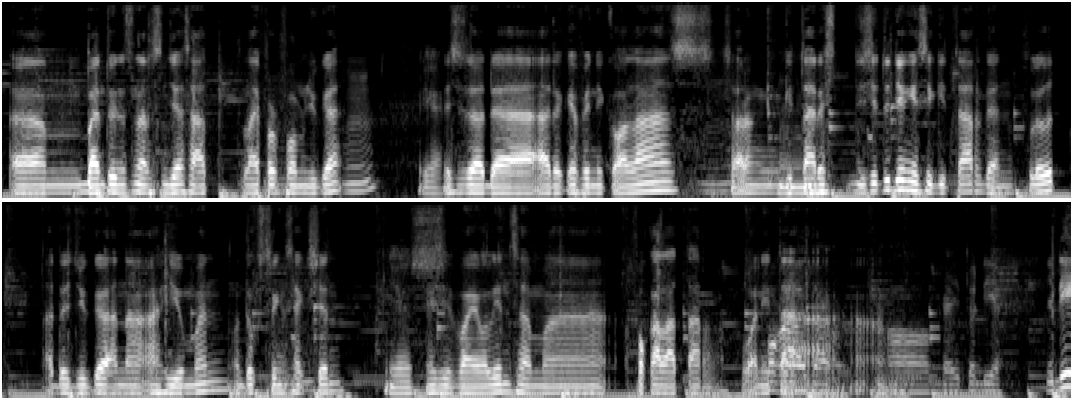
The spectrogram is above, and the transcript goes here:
em, bantuin senar senja saat live perform juga. Hmm. Iya. Di situ ada ada Kevin Nicholas, seorang gitaris. Di situ dia ngisi gitar dan flute. Ada juga Anna Ahyuman untuk string section. Yes. Ngisi violin sama vokal latar wanita. Vokal latar. Heeh. Oh, Oke, itu dia. Jadi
